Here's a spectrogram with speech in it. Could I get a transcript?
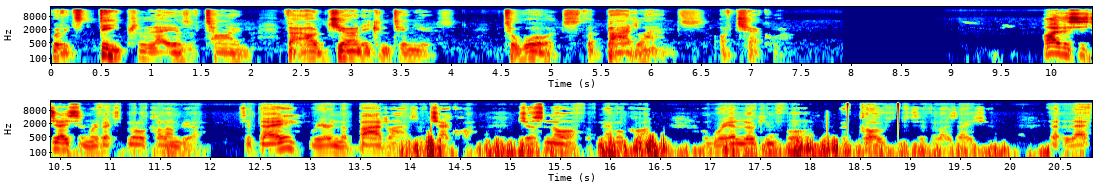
with its deep layers of time, that our journey continues towards the Badlands of Checua. Hi, this is Jason with Explore Colombia. Today we are in the Badlands of Checua, just north of Nemocon, and we're looking for a ghost civilization that left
